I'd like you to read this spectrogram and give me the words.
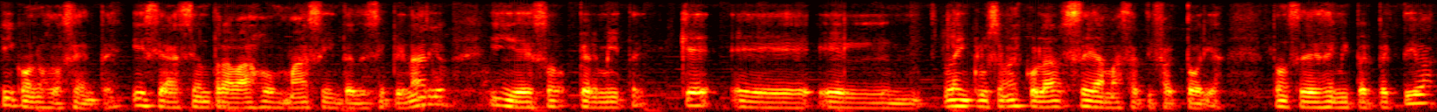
y con los docentes y se hace un trabajo más interdisciplinario y eso permite que eh, la inclusión escolar sea más satisfactoria. Entonces, desde mi perspectiva,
